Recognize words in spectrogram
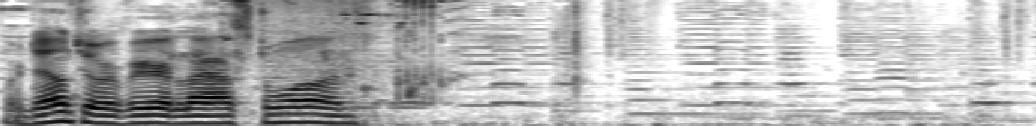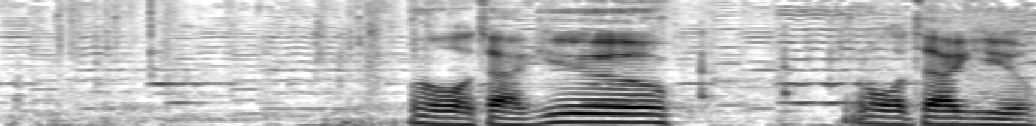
We're down to our very last one. We'll attack you. We'll attack you.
